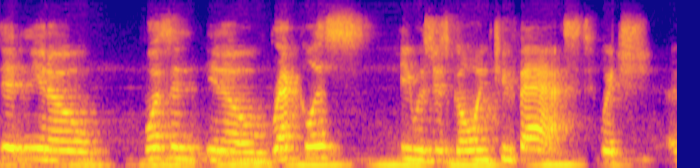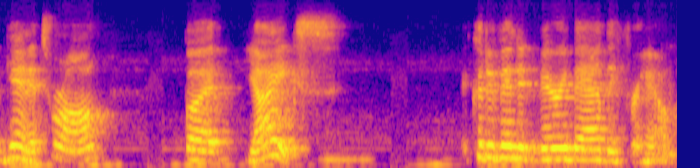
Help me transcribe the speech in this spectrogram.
didn't, you know, wasn't, you know, reckless. He was just going too fast, which again, it's wrong, but yikes, it could have ended very badly for him.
